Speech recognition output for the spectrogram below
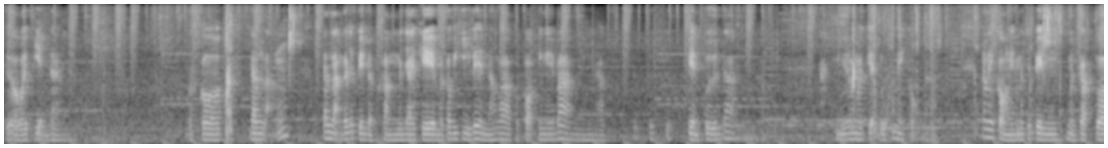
คือเอาไว้เปลี่ยนได้นะแล้วก็ด้านหลัง ด้านหลังก็จะเป็นแบบคำบรรยายเกม แล้วก็วิธีเล่นนะว่าประกอบยังไงบ้างนะครับ เปลี่ยนปืนได้นะครับทีนี้เรามาแกะดูข้างในกล่องนะครับ ข้างในกล่องเนี่ยมันจะเป็นเหมือนกับตัว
